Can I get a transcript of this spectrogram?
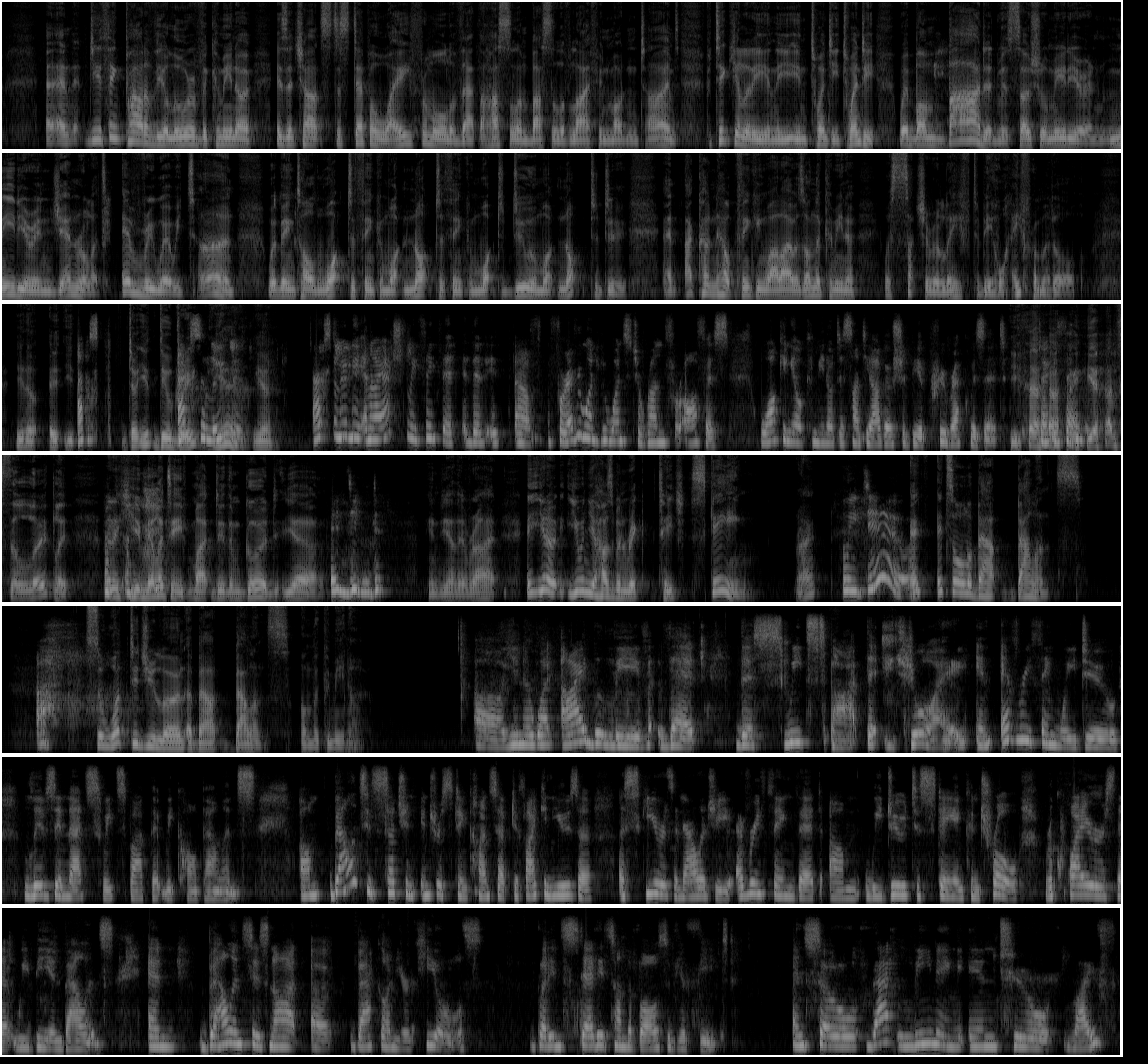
And do you think part of the allure of the Camino is a chance to step away from all of that, the hustle and bustle of life in modern times, particularly in the in 2020, we're bombarded with social media and media in general. It's everywhere we turn. We're being told what to think and what not to think and what to do and what not to do. And I couldn't help thinking while I was on the Camino, it was such a relief to be away from it all. You know, it, don't you do you agree? Absolutely. Yeah, yeah. Absolutely, and I actually think that that it uh, for everyone who wants to run for office, walking El Camino de Santiago should be a prerequisite. Yeah, don't you think? yeah, absolutely. But a humility might do them good. Yeah, indeed. And yeah, they're right. You know, you and your husband Rick teach skiing, right? We do. It, it's all about balance. Ah. So, what did you learn about balance on the Camino? Oh, you know what? I believe that the sweet spot, that joy in everything we do lives in that sweet spot that we call balance. Um, balance is such an interesting concept. If I can use a, a skier's analogy, everything that um, we do to stay in control requires that we be in balance. And balance is not uh, back on your heels, but instead it's on the balls of your feet. And so that leaning into life,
